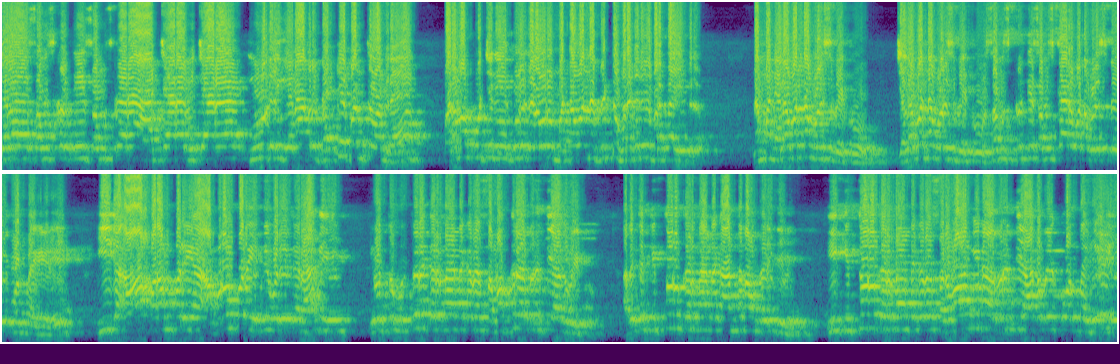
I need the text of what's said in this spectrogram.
ಜಲ, ಸಂಸ್ಕೃತಿ, ಸಂಸ್ಕಾರ, ಆಚಾರ, ವಿಚಾರ, ಇವುಗಳಿಗೆ ಏನಾದ್ರೂ ಧಕ್ಕೆ ಬಂತು ಅಂದ್ರೆ ಪರಮ ಪೂಜನೀಯ ಗುರುಗಳವರು ಮಠವನ್ನ ಬಿಟ್ಟು ಹೊರಗಡೆ ಬರ್ತಾ ಇದ್ರು. ನಮ್ಮ ನೆಲವನ್ನ ಉಳಿಸಬೇಕು, ಜಲವನ್ನ ಉಳಿಸಬೇಕು, ಸಂಸ್ಕೃತಿ ಸಂಸ್ಕಾರವನ್ನ ಉಳಿಸಬೇಕು ಅಂತ ಹೇಳಿ, ಈಗ ಆ ಪರಂಪರೆಯ ಅಪರೂಪದ ಎತ್ತಿವರಿಯರಾಗಿ ಇವತ್ತು ಉತ್ತರ ಕರ್ನಾಟಕದ ಸಮಗ್ರ ಅಭಿವೃದ್ಧಿ ಆಗಬೇಕು. ಅದಕ್ಕೆ ಕಿತ್ತೂರು ಕರ್ನಾಟಕ ಅಂತ ನಾವು ಕರಿತೀವಿ. ಈ ಕಿತ್ತೂರು ಕರ್ನಾಟಕದ ಸರ್ವಾಂಗೀಣ ಅಭಿವೃದ್ಧಿ ಆಗಬೇಕು ಅಂತ ಹೇಳಿ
